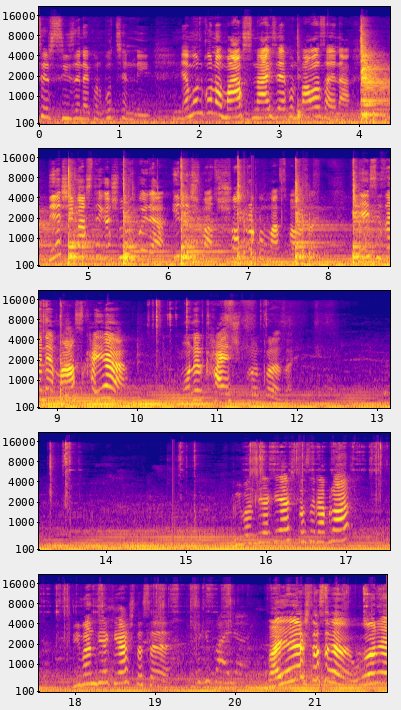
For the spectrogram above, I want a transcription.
মাছের সিজন এখন বুঝছেন নি? এমন কোনো মাছ নাই যে এখন পাওয়া যায় না। দেশি মাছ থেকে শুরু কইরা ইলিশ মাছ সব রকম মাছ পাওয়া যায়। এই সিজনে মাছ খাইয়া মনের খায়েশ পূরণ করা যায়। বিমান দিয়া কে আসতেছে রে আপনার বিমান দিয়া কে আসতেছে? ভাইয়াই আসতেছে। ওরে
